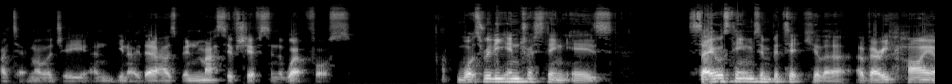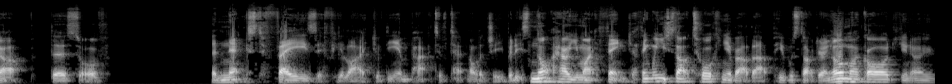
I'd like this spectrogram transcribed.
by technology. And you know, there has been massive shifts in the workforce. What's really interesting is sales teams in particular are very high up the sort of the next phase, if you like, of the impact of technology. But it's not how you might think. I think when you start talking about that, people start going, "Oh my god, you know,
